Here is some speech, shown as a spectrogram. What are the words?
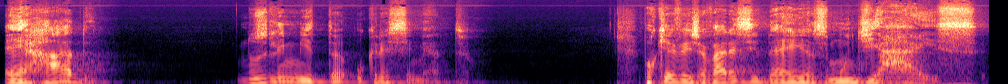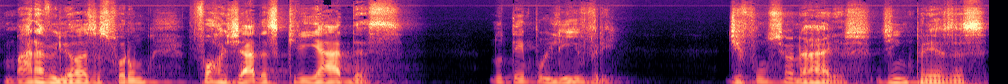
é errado, nos limita o crescimento. Porque, veja, várias ideias mundiais maravilhosas foram forjadas, criadas no tempo livre de funcionários de empresas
